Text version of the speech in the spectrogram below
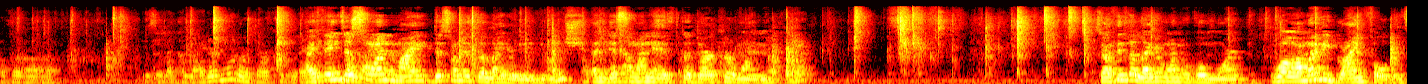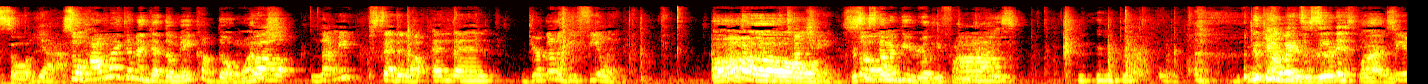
of a. Is it like a lighter nude or a darker nude? I think it's a this one, my this one is the lighter nude one, Okay, and this one one is the darker one. Okay. So I think the lighter one will go more. Well, I'm gonna be blindfolded, so Yeah. So how am I gonna get the makeup though? Well, let me set it up, and then you're gonna be feeling. oh, touching. this So, is gonna be really fun, um, guys. Can't wait to see this. fun. So you're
